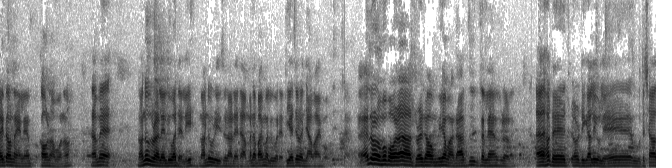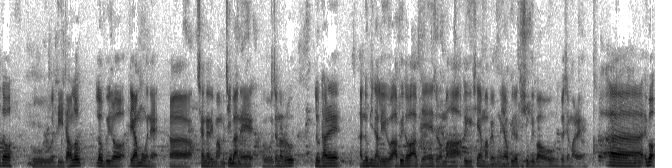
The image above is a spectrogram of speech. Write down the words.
လိုက်တောက်နိုင်ရင်လည်းကောင်းတာပေါ့နော်ဒါပေမဲ့နွားနို့ဆိုတာလည်းလိုအပ်တယ်လေနွားနို့တွေဆိုတာလည်းဒါမနေ့ပိုင်းမှလိုအပ်တယ်ဒီကကျတော့ညပိုင်းပေါ့အဲ့လိုတော့မဟုတ်ပါဘူးဒါဒရိုက်တာကိုမေးရမှာဒါသူဇလန်ဆိုတော့လေအဲဟုတ်တယ်ကျွန်တော်ဒီကားလေးကိုလည်းဟိုတခြားသောဟိုဒီ download လုပ်ပြီးတော့တရားမဝင်တဲ့အာ channel တွေမှာမကြည့်ပါနဲ့ဟိုကျွန်တော်တို့လုပ်ထားတဲ့ အနုပညာလေးကိုအားပေးတော့အပြင်ကျွန်တော်မဟာ application မှာပဲဝင်ရောက်ပြီးတော့ကြည့်ရှုပေးပါဦးလို့ပြောချင်ပါတယ်။အဲအဲ့ပေါ့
